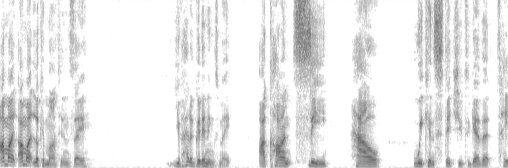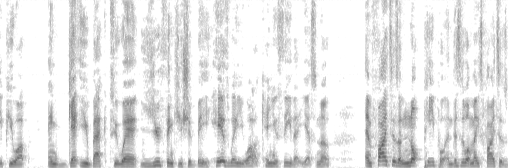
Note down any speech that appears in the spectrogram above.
I might, I might look at Martin and say, "You've had a good innings, mate. I can't see how we can stitch you together, tape you up, and get you back to where you think you should be. Here's where you are. Can you see that? Yes, no. And fighters are not people, and this is what makes fighters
